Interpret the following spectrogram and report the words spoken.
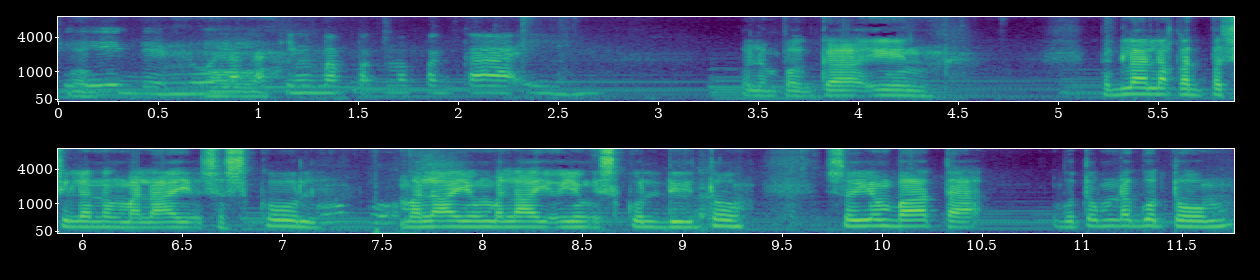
si. Eden. Wala Oo. kasing mapag mapagkain. Walang pagkain. Naglalakad pa sila ng malayo sa school. Opo. Malayong malayo yung school dito. So yung bata, gutom na gutom,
